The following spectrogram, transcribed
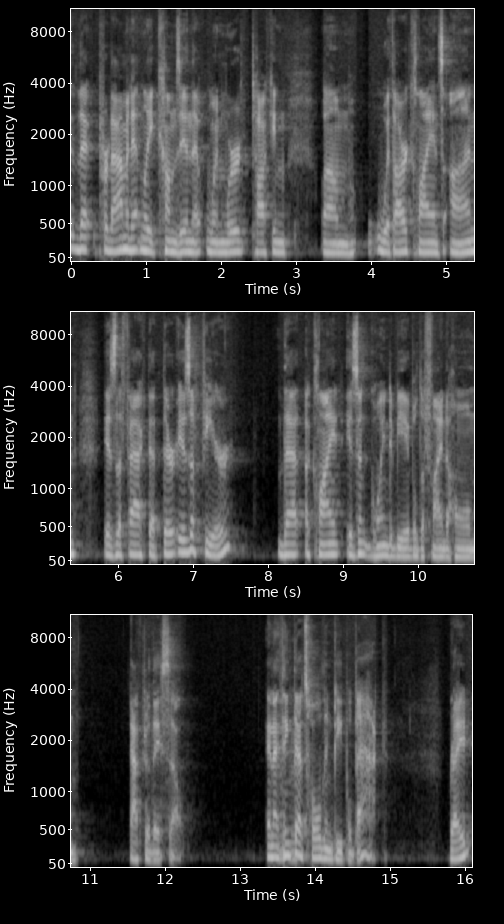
that predominantly comes in that when we're talking um, with our clients on is the fact that there is a fear that a client isn't going to be able to find a home after they sell, and I think that's holding people back, right?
